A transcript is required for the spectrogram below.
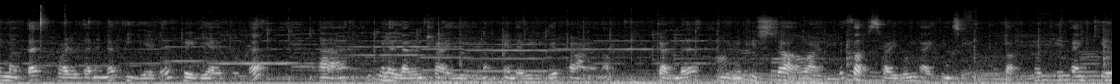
ഇന്നത്തെ വഴുതനങ്ങ തീയേട് റെഡി ആയിട്ടുണ്ട് ആ, നിങ്ങളെല്ലാവരും ട്രൈ ചെയ്യണം. എന്റെ വീഡിയോ കാണണം. കണ്ട് നിങ്ങൾക്ക് ഇഷ്ടമാവാനായിട്ട് സബ്സ്ക്രൈബും ലൈക്കും ചെയ്യണം കേട്ടോ. ഓക്കെ താങ്ക് യു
